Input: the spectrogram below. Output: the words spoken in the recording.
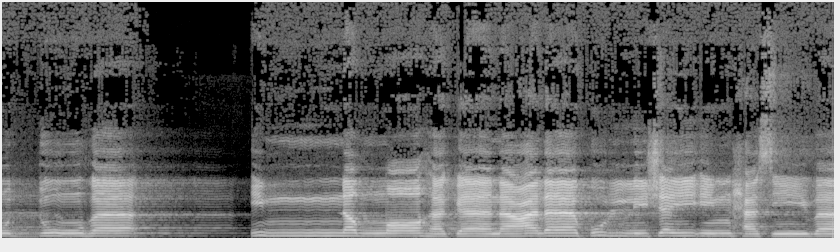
رُدُّوهَا ان اللہ كان على كل شيء حسیبا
